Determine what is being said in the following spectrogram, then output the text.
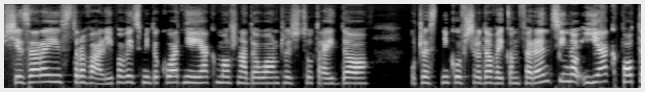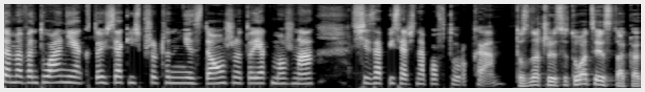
się zarejestrowali. Powiedz mi dokładnie, jak można dołączyć tutaj do uczestników środowej konferencji, no i jak potem ewentualnie, jak ktoś z jakichś przyczyn nie zdąży, to jak można się zapisać na powtórkę? To znaczy sytuacja jest taka,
